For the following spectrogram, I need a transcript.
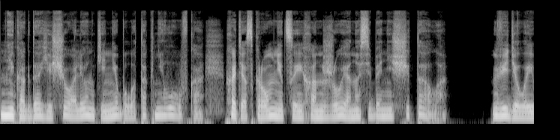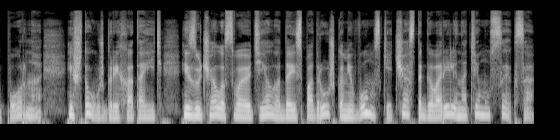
никогда еще Алёнке не было так неловко, хотя скромницей и ханжой она себя не считала. Видела и порно, и что уж греха таить, изучала свое тело, да и с подружками в Омске часто говорили на тему секса,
